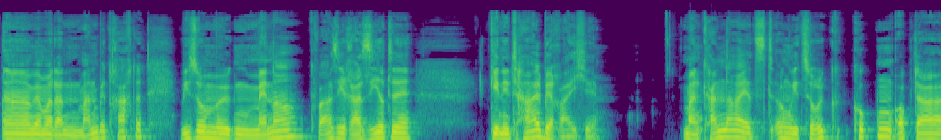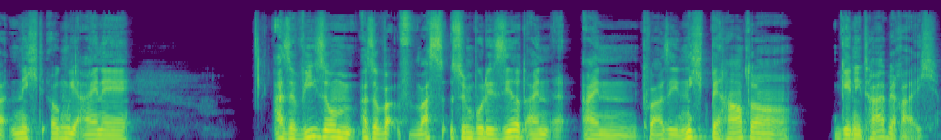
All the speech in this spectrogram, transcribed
Äh, wenn man dann einen Mann betrachtet, wieso mögen Männer quasi rasierte Genitalbereiche? Man kann da jetzt irgendwie zurückgucken, ob da nicht irgendwie eine, also wieso, also was symbolisiert ein, ein quasi nicht behaarter Genitalbereich?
